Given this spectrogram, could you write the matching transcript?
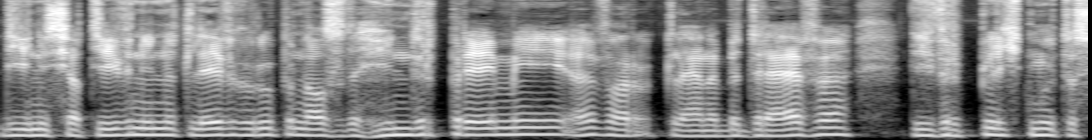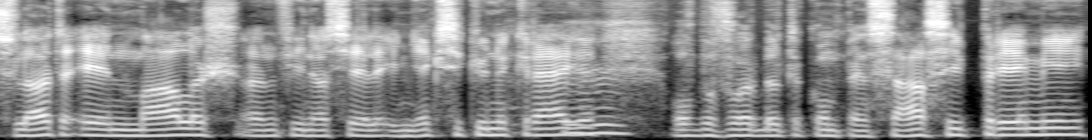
die initiatieven in het leven geroepen als de hinderpremie hè, voor kleine bedrijven die verplicht moeten sluiten eenmalig een financiële injectie kunnen krijgen. Of bijvoorbeeld de compensatiepremie.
